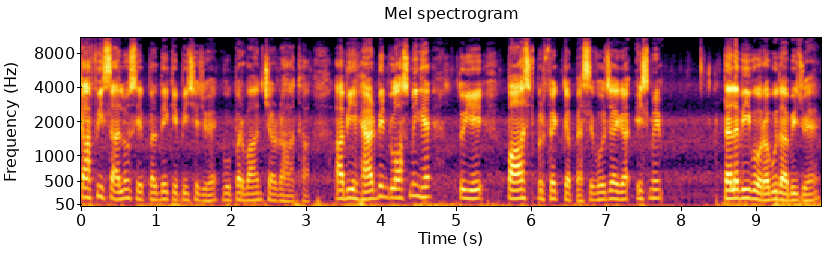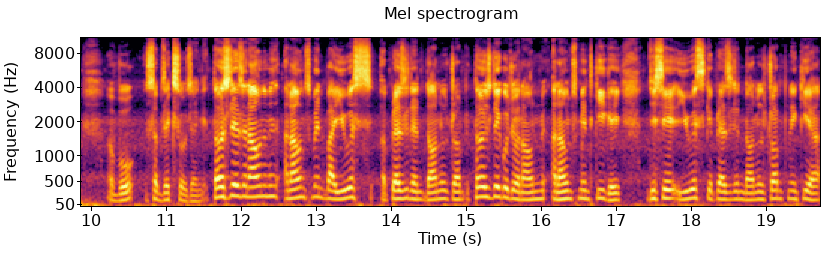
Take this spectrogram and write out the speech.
काफ़ी सालों से पर्दे के पीछे जो है, वो परवान चढ़ रहा था। अब ये हैड बिन ब्लॉसमिंग है तो ये पास्ट परफेक्ट का पैसिव हो जाएगा। इसमें तलवीव और अबू धाबी जो है, वो सब्जेक्ट्स हो जाएँगे। Thursday's announcement by US president Donald Trump Thursday को जो अनाउंसमेंट की गई, जिसे यूएस के प्रेसिडेंट डोनाल्ड ट्रंप ने किया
